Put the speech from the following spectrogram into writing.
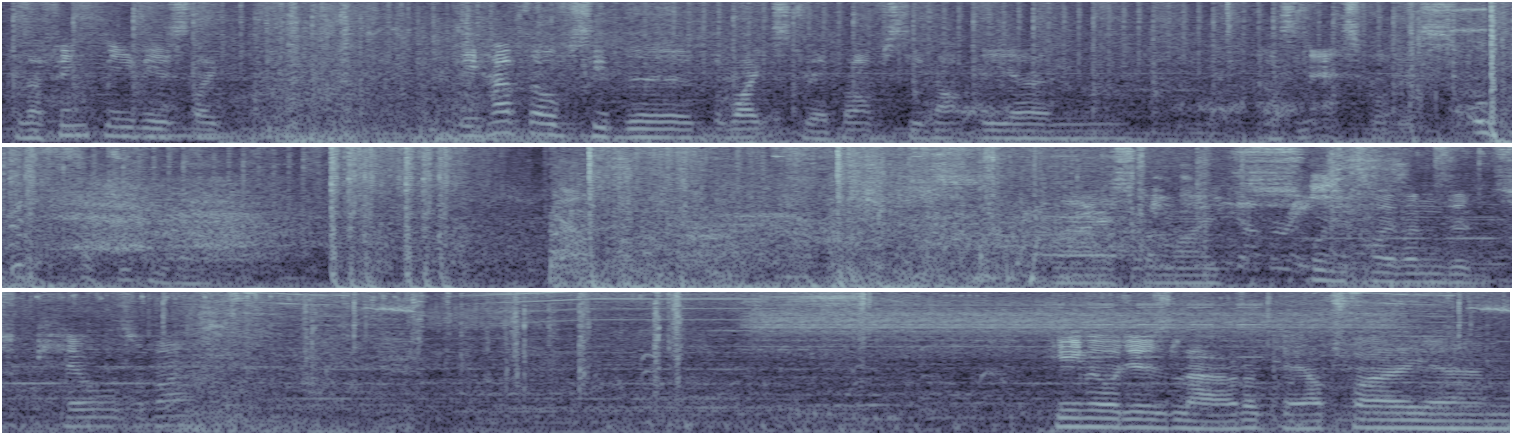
Because I think maybe it's like they have obviously the the rights to it, but obviously not the um. As an escort. It's, oh, where the fuck you from? Nice, got my 2500 kills of that. Game audio is loud. Okay, I'll try um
